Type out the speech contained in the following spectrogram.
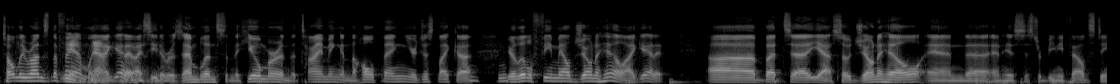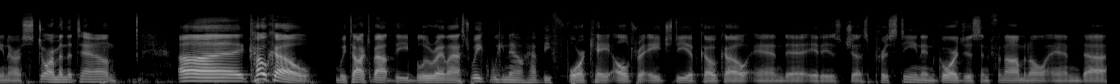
totally runs in the Yeah, family. now- I get it. I see yeah. the resemblance and the humor and the timing and the whole thing. You're just like a Mm-hmm. you're a little female Jonah Hill. I get it. Uh, but uh, yeah, so Jonah Hill and uh, and his sister Beanie Feldstein are storming the town. Uh, Coco. We talked about the Blu-ray last week. We now have the 4K Ultra HD of Coco, and uh, it is just pristine and gorgeous and phenomenal. And uh,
